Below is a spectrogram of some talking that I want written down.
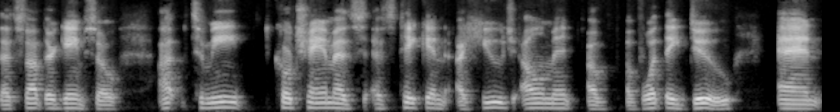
That's not their game. So uh, to me, Coach Ham has has taken a huge element of of what they do and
